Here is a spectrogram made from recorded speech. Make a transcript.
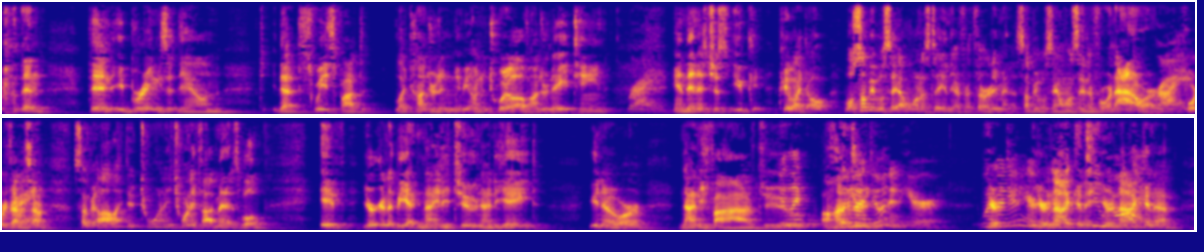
then, then it brings it down that sweet spot like 100 and maybe 112 118 right and then it's just you can, people like oh well some people say i want to stay in there for 30 minutes some people say i want to stay in there for an hour right 45 right. minutes hour. some people i like to do 20 25 minutes well if you're going to be at 92 98 you know or 95 to you're like, 100 what am i doing in here what am i doing here you're not going to you're high. not going to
